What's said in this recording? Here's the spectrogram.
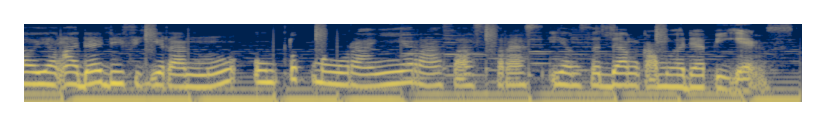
uh, yang ada di pikiranmu untuk mengurangi rasa stres yang sedang kamu hadapi, gengs.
